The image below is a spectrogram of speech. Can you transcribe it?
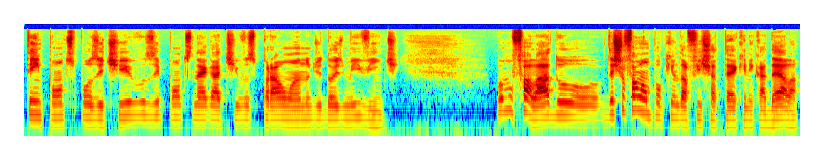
tem pontos positivos e pontos negativos para o um ano de 2020. Vamos falar do. Deixa eu falar um pouquinho da ficha técnica dela.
